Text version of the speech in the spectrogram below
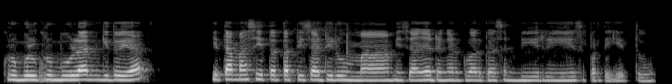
gerumbul-gerumbulan gitu ya. Kita masih tetap bisa di rumah, misalnya dengan keluarga sendiri seperti itu.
